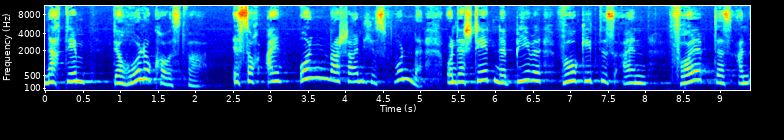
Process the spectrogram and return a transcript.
nachdem der Holocaust war, ist doch ein unwahrscheinliches Wunder. Und da steht in der Bibel, wo gibt es ein Volk, das an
